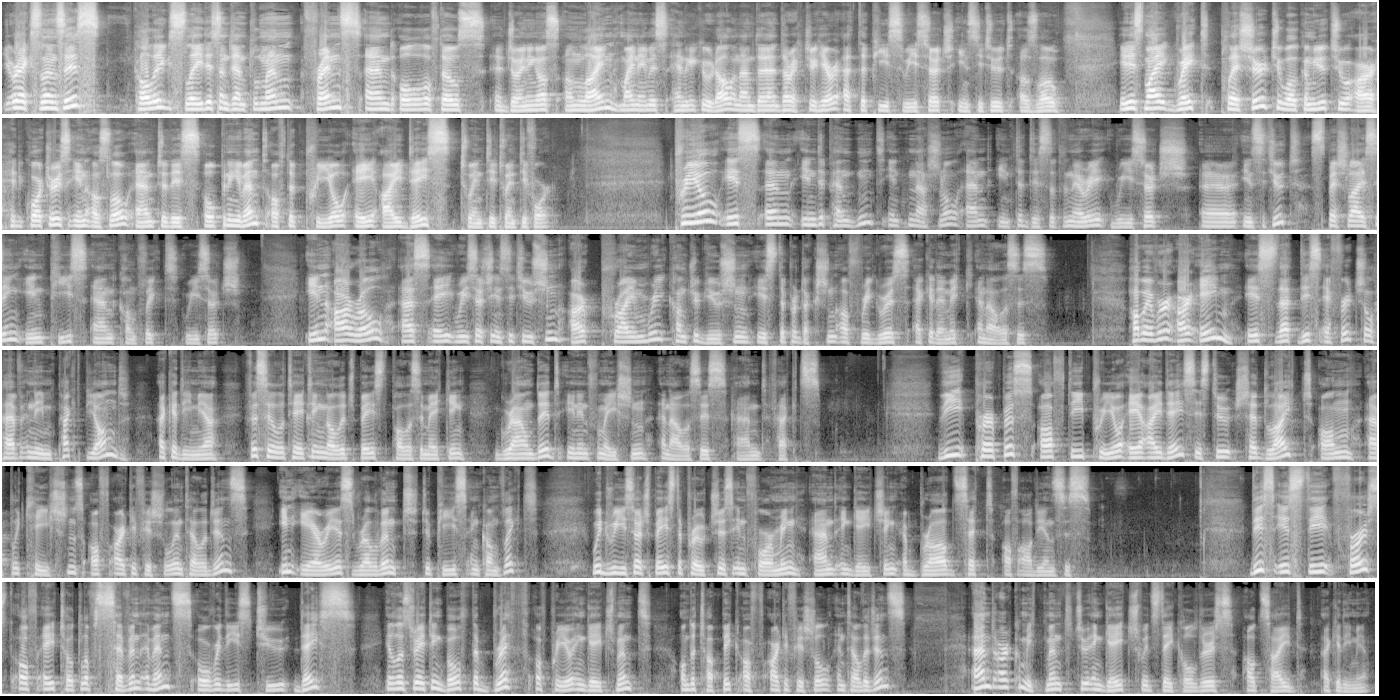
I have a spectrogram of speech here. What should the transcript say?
Your Excellencies, colleagues, ladies and gentlemen, friends, and all of those uh, joining us online, my name is Henrik Urdal, and I'm the director here at the Peace Research Institute Oslo. It is my great pleasure to welcome you to our headquarters in Oslo and to this opening event of the PRIO AI Days 2024. PRIO is an independent, international, and interdisciplinary research uh, institute specializing in peace and conflict research. In our role as a research institution, our primary contribution is the production of rigorous academic analysis. However, our aim is that this effort shall have an impact beyond academia, facilitating knowledge-based policymaking grounded in information, analysis, and facts. The purpose of the PRIO AI Days is to shed light on applications of artificial intelligence in areas relevant to peace and conflict, with research-based approaches informing and engaging a broad set of audiences. This is the first of a total of seven events over these two days, illustrating both the breadth of PRIO engagement on the topic of artificial intelligence and our commitment to engage with stakeholders outside academia.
